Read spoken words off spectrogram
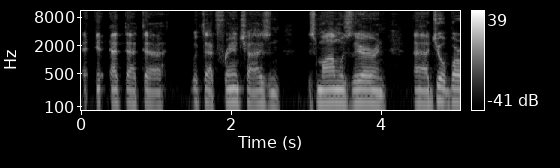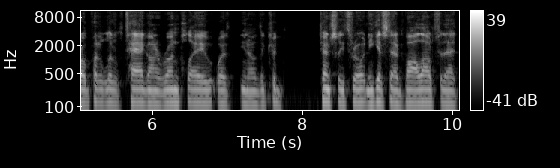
at that uh, with that franchise and his mom was there and uh, joe burrow put a little tag on a run play with you know that could potentially throw it and he gets that ball out for that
